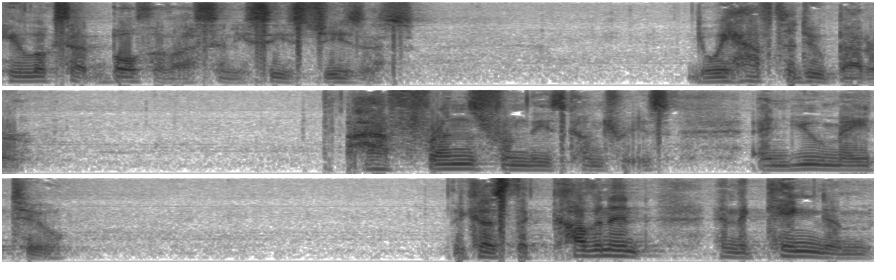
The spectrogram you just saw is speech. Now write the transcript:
He looks at both of us and he sees Jesus. We have to do better. I have friends from these countries, and you may too because the covenant and the kingdom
